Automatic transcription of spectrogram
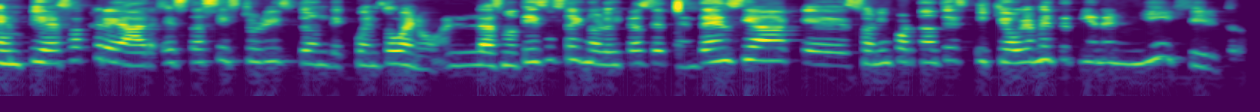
empiezo a crear estas histories donde cuento, bueno, las noticias tecnológicas de tendencia que son importantes y que obviamente tienen mi filtro.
